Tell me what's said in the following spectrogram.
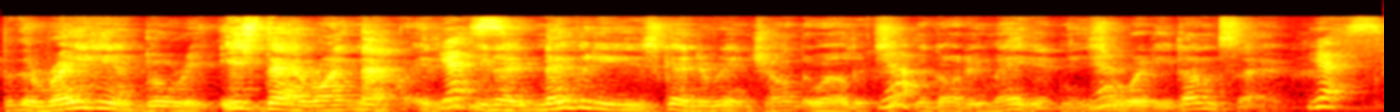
But the radiant glory is there right now. It- Yes. You know, nobody is going to re-enchant the world except Yeah. the God who made it, and He's already done so. Yes.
